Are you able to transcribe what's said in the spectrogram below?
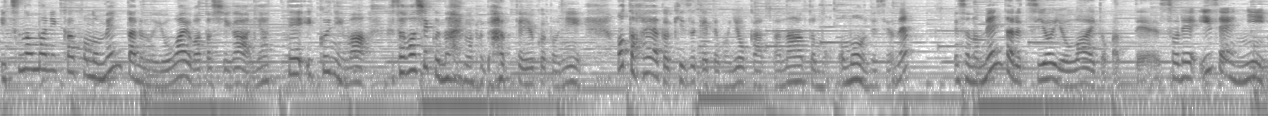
いつの間にかこのメンタルの弱い私がやっていくにはふさわしくないものだっていうことにもっと早く気づけてもよかったなとも思うんですよね。でそのメンタル強い弱いとかってそれ以前に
